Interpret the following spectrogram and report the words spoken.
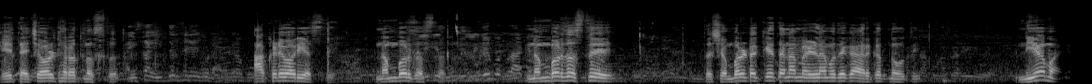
हे त्याच्यावर ठरत नसतं. आकडेवारी असते. नंबर्स असतात. नंबर्स असते तर शंभर टक्के त्यांना मिळण्यामध्ये काय हरकत नव्हती. नियम आहे.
